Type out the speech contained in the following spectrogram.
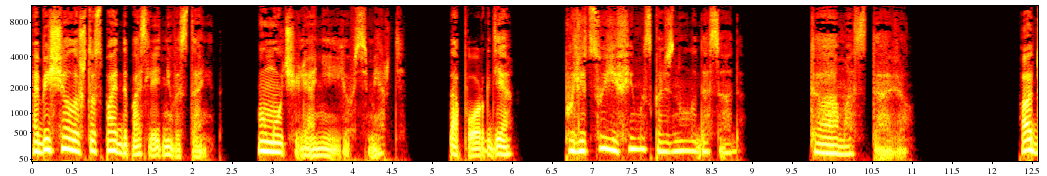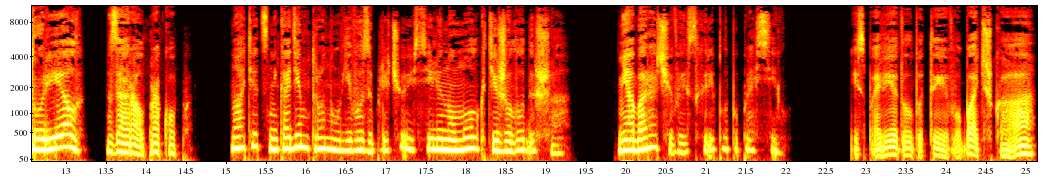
Обещала, что спать до последнего станет. Умучили они ее в смерть. Топор где? По лицу Ефима скользнула досада. Там оставил. «Одурел!» — заорал Прокоп. Но отец Никодим тронул его за плечо и силен умолк, тяжело дыша не оборачиваясь, хрипло попросил. «Исповедал бы ты его, батюшка, а?»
